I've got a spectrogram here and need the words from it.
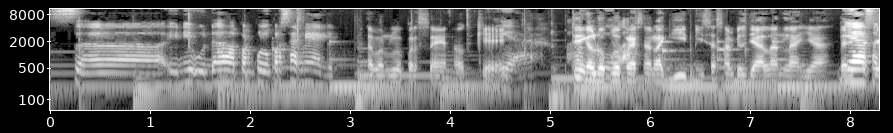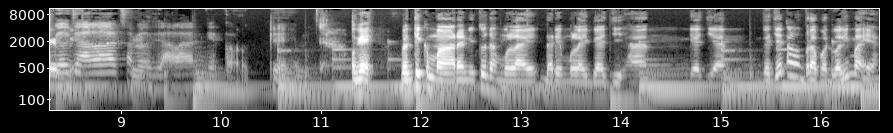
se- ini udah 80 persennya gitu 80%. Oke. Iya. Berarti tinggal 20% alhamdulillah. lagi bisa sambil jalan lah ya dari Iya sambil jalan sambil Hmm. jalan gitu Oke. Oke, berarti kemarin itu udah mulai dari mulai gajian gajian gajian tanggal berapa? 25 ya?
